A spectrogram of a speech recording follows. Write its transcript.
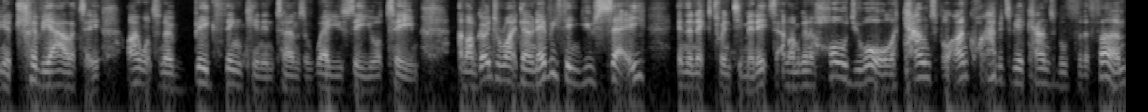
you know, triviality. I want to know big thinking in terms of where you see your team. And I'm going to write down everything you say in the next 20 minutes, and I'm going to hold you all accountable. I'm quite happy to be accountable for the firm,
